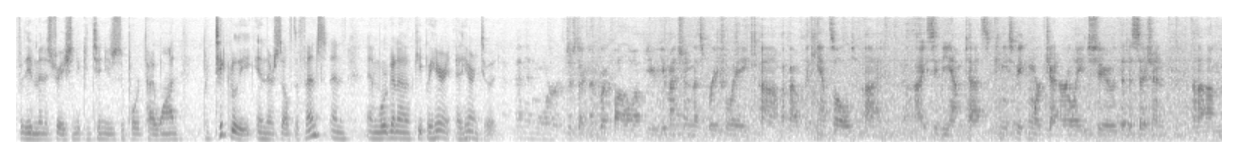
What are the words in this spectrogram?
for the administration to continue to support Taiwan, particularly in their self-defense, and, and we're going to keep adhering, adhering to it. And then more, just a, a quick follow-up, you, you mentioned this briefly um, about the canceled uh, ICBM test. Can you speak more generally to the decision um,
